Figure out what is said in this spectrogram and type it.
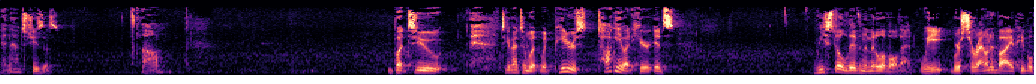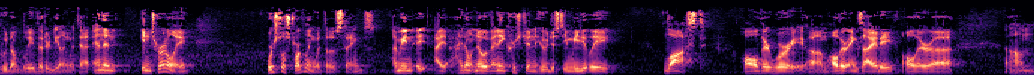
And that's Jesus. Um, but to, to get back to what, what Peter's talking about here, it's, we still live in the middle of all that. We, we're surrounded by people who don't believe that are dealing with that. And then internally, we're still struggling with those things. I mean, I, I don't know of any Christian who just immediately lost all their worry, um, all their anxiety, all their uh, um,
